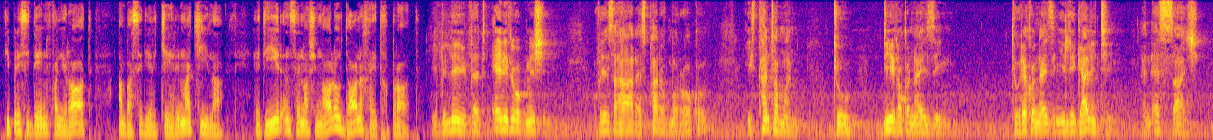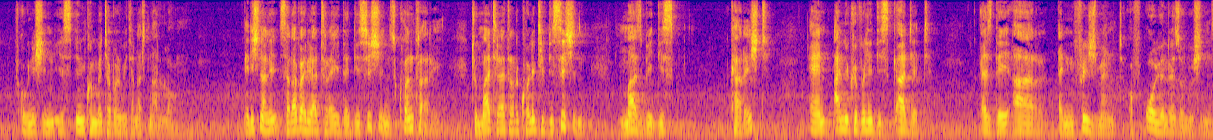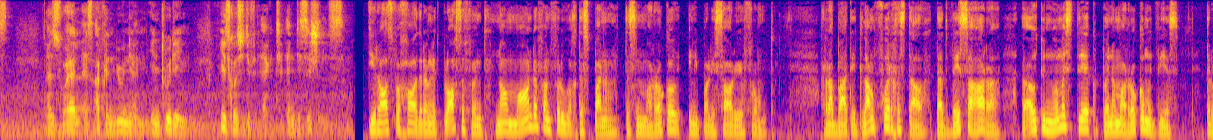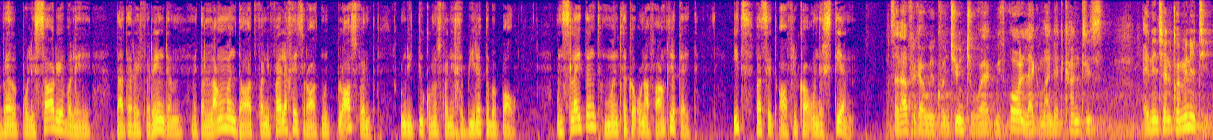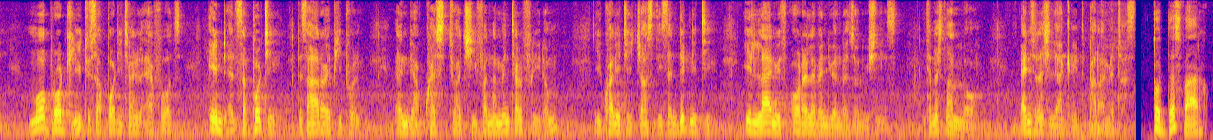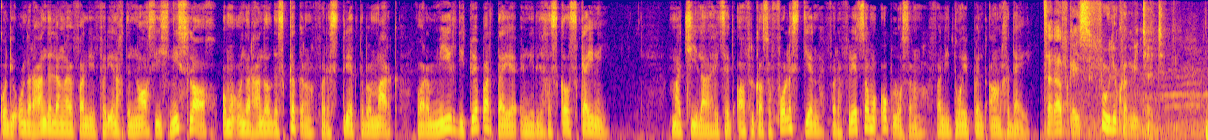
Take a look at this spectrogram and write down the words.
Die president van die raad, ambassadeur Thierry Machila, het hier in sy nasionale hoedanigheid gepraat. We believe that any recognition of the Sahara as part of Morocco is tantamount to de-recognizing to recognizing illegality and as such, recognition is incompatible with international law. Additionally, South Africa reiterates that decisions contrary to multilateral collective decision must be discouraged and unequivocally discarded as they are an infringement of all UN resolutions, as well as African Union, including its Constitutive Act and decisions. Die raadsvergadering het plaasgevind na maande van verhoogde spanning tussen Marokko en die Polisario front. Rabat het lank voorgestel dat Wes-Sahara 'n autonome streek binne Marokko moet wees, terwyl Polisario wil hê dat 'n referendum met 'n lang mandaat van die Veiligheidsraad moet plaasvind om die toekoms van die gebiede te bepaal, insluitend moontlike onafhanklikheid, iets wat Suid-Afrika ondersteun. South Africa will continue to work with all like-minded countries and international community more broadly to support international efforts aimed at supporting the Sahrawi people and their quest to achieve fundamental freedom, equality, justice, and dignity in line with all relevant UN resolutions, international law, and internationally agreed parameters. Tot dusver kon die onderhandelinge van die Verenigde Nasies nie slaag om 'n onderhandelde skikking vir 'n streek te bemark waar 'n muur die twee partye in hierdie geskil skei nie. Machila het Suid-Afrika se volle steun vir 'n vredesame oplossing van die dooipunt aangedui. South Africa is fully committed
